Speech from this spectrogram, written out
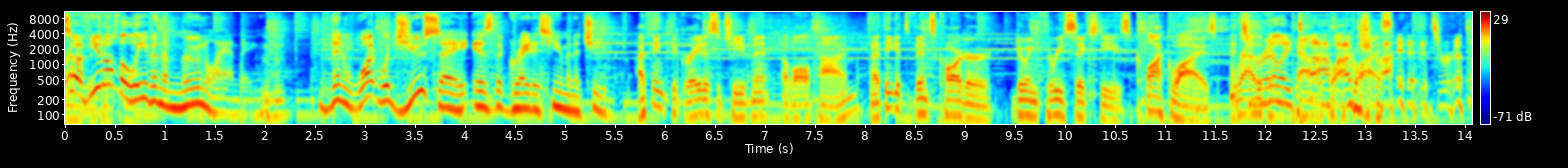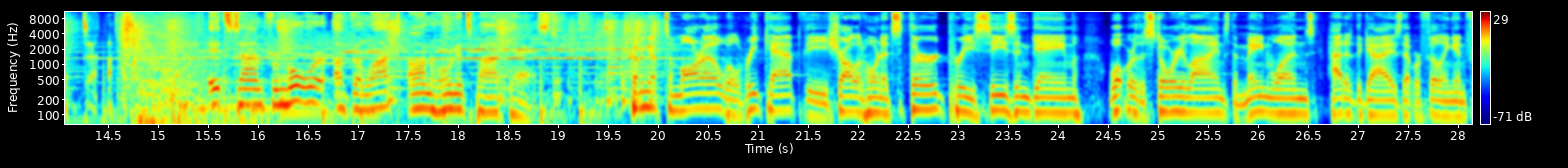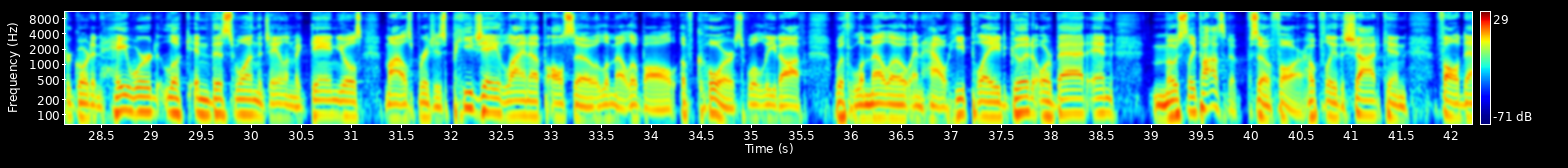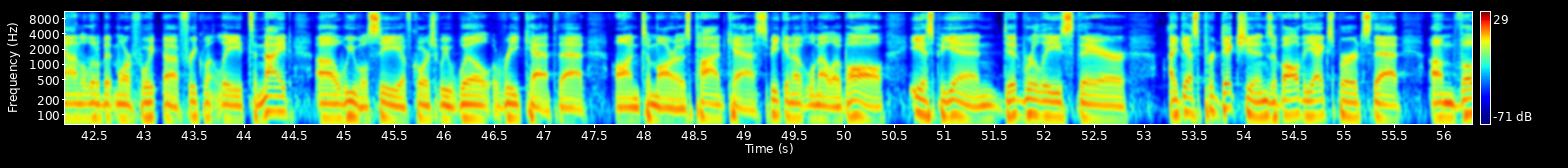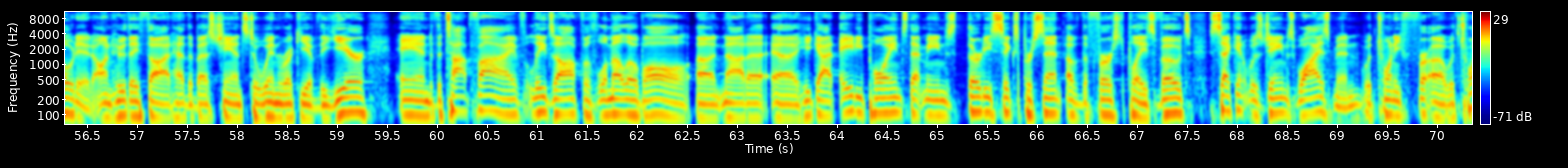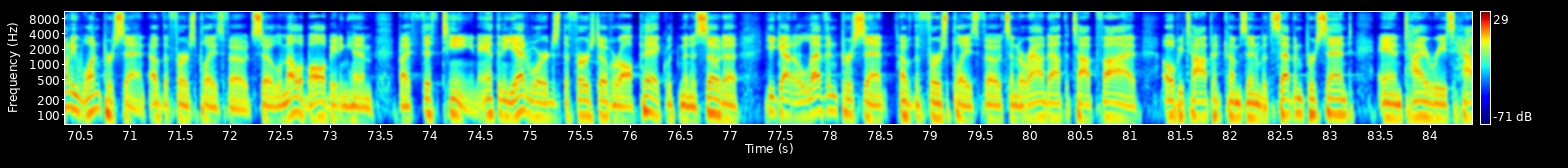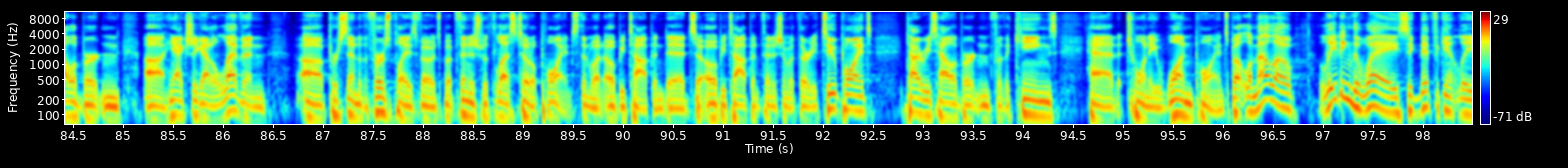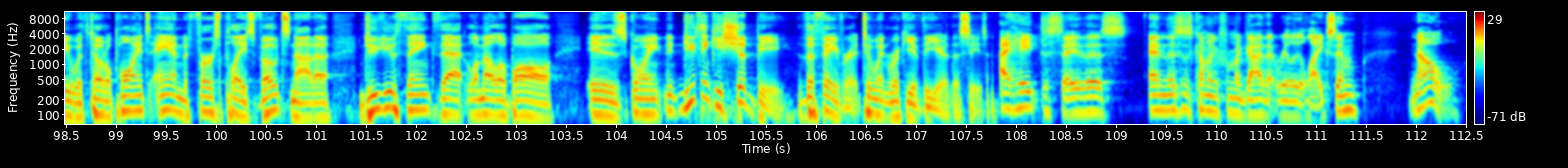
So, if you don't believe in the moon landing, mm-hmm. then what would you say is the greatest human achievement? I think the greatest achievement of all time, and I think it's Vince Carter doing 360s clockwise it's rather really than counterclockwise. Tough. I've tried it. It's really tough. It's time for more of the Locked On Hornets podcast. Coming up tomorrow, we'll recap the Charlotte Hornets' third preseason game. What were the storylines, the main ones? How did the guys that were filling in for Gordon Hayward look in this one? The Jalen McDaniels, Miles Bridges, PJ lineup, also LaMelo Ball, of course. We'll lead off with LaMelo and how he played, good or bad. And mostly positive so far. Hopefully, the shot can fall down a little bit more uh, frequently tonight. Uh, we will see. Of course, we will recap that on tomorrow's podcast. Speaking of LaMelo Ball, ESPN did release their I guess, predictions of all the experts that um, voted on who they thought had the best chance to win Rookie of the Year. And the top five leads off with LaMelo Ball, uh, Nada. Uh, he got 80 points. That means 36% of the first place votes. Second was James Wiseman with 20 uh, with 21% of the first place votes. So LaMelo Ball beating him by 15. Anthony Edwards, the first overall pick with Minnesota, he got 11% of the first place votes. And to round out the top five, Obi Toppin comes in with 7%, and Tyrese Halliburton, uh, he actually got 11 uh, percent of the first place votes, but finished with less total points than what Obi Toppin did. So Obi Toppin finishing with 32 points. Tyrese Halliburton for the Kings had 21 points. But LaMelo leading the way significantly with total points and first place votes, Nada. Do you think that LaMelo Ball is going, do you think he should be the favorite to win Rookie of the Year this season? I hate to say this, and this is coming from a guy that really likes him. No,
